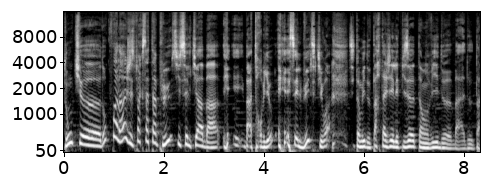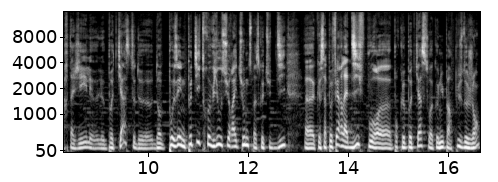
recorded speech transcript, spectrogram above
Donc, euh, donc voilà, j'espère que ça t'a plu. Si c'est le cas, bah, bah tant mieux. C'est le but, tu vois. Si t'as envie de partager l'épisode, t'as envie de, bah, partager le, podcast, de, poser une petite review sur iTunes parce que tu te dis euh, que ça peut faire la diff pour, euh, pour que le podcast soit connu par plus de gens.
